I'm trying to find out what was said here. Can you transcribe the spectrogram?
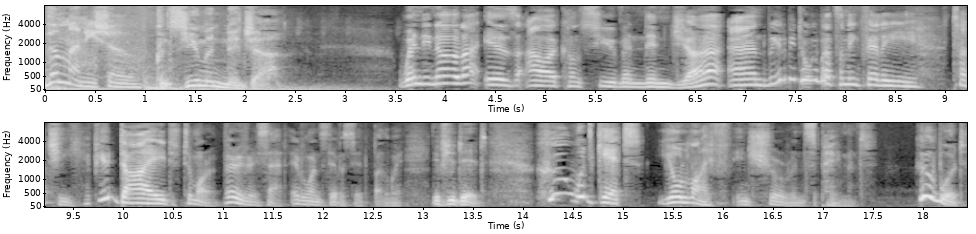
The Money Show. Consumer Ninja. Wendy Knowler is our consumer ninja, and we're going to be talking about something fairly touchy. If you died tomorrow, very, very sad. Everyone's devastated, by the way. If you did, who would get your life insurance payment? Who would?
